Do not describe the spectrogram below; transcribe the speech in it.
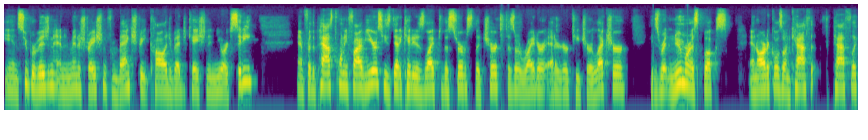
in supervision and administration from Bank Street College of Education in New York City. And for the past 25 years, he's dedicated his life to the service of the church as a writer, editor, teacher, lecturer. He's written numerous books and articles on Catholic, Catholic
